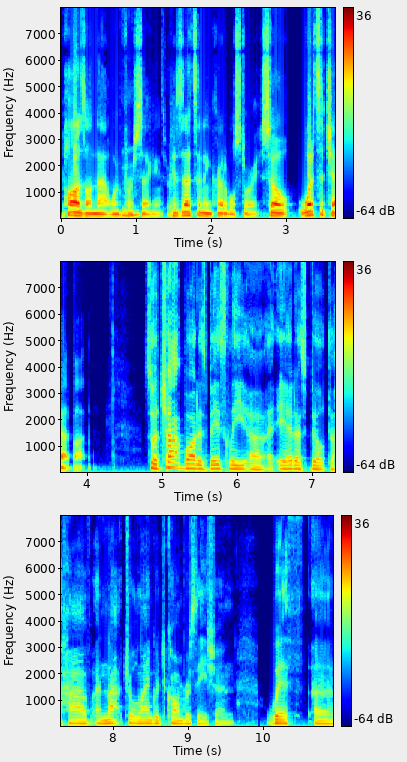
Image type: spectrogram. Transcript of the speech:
pause on that one for a Mhm, second because that's an incredible story. So what's a chatbot? So a chatbot is basically uh, an AI that's built to have a natural language conversation with uh,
